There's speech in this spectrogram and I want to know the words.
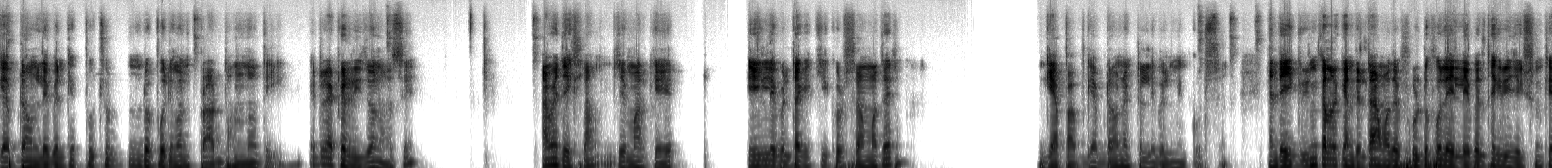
গ্যাপ ডাউন লেভেলকে প্রচণ্ড পরিমাণ প্রাধান্য দিই। এটার একটা রিজন আছে। আমি দেখলাম যে মার্কেট এই লেভেলটাকে কি করছে আমাদের? গ্যাপ আপ গ্যাপ ডাউন একটা লেভেল মেক করছে। অ্যান্ড এই গ্রিন কালার ক্যান্ডেলটা আমাদের ফুল টু ফুল এই লেভেল থেকে রিজেকশনকে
